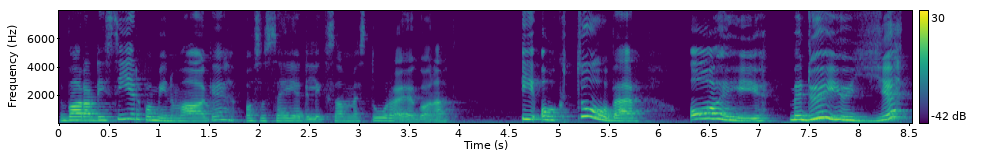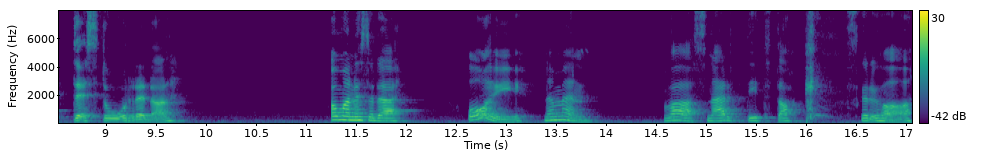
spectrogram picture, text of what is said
varav de ser på min mage och så säger de liksom med stora ögon att i oktober? Oj, men du är ju jättestor redan. Och man är sådär oj, nämen vad snärtigt tack ska du ha.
